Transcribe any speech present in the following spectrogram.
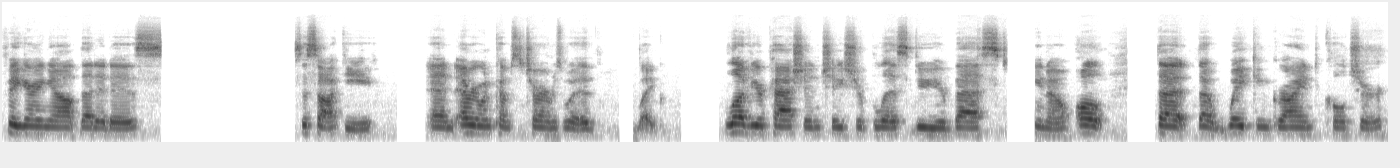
figuring out that it is Sasaki, and everyone comes to terms with like love your passion, chase your bliss, do your best. You know, all that that wake and grind culture.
